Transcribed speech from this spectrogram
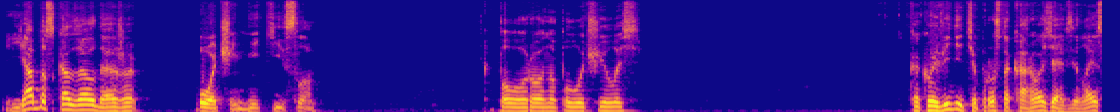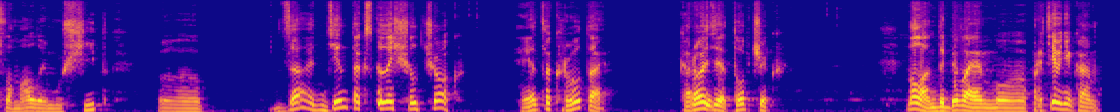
Я бы сказал даже очень не кисло. По урону получилось. Как вы видите, просто коррозия взяла и сломала ему щит. Э, за один, так сказать, щелчок. Это круто. Коррозия, топчик. Ну ладно, добиваем э, противника.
